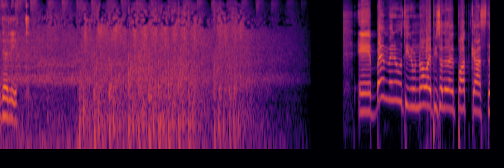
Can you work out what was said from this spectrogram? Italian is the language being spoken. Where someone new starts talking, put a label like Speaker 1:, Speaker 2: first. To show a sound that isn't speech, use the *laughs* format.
Speaker 1: The elite.
Speaker 2: E benvenuti in un nuovo episodio del podcast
